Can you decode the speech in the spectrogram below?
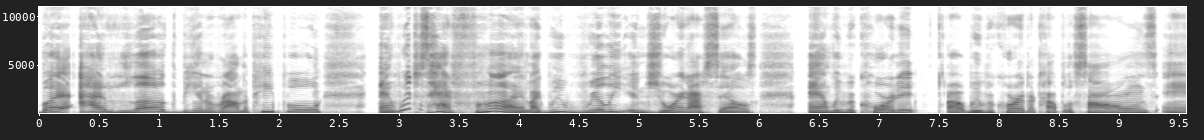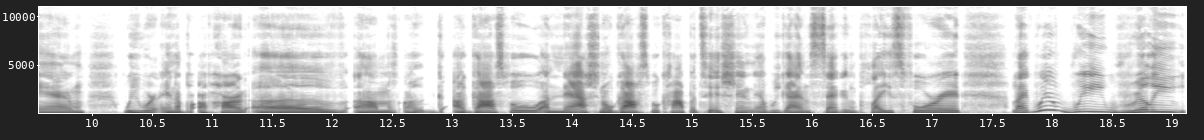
but I loved being around the people, and we just had fun. Like we really enjoyed ourselves, and we recorded uh, we recorded a couple of songs and we were in a, a part of um, a, a, gospel a national gospel competition and we got in second place for it. Like we we really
